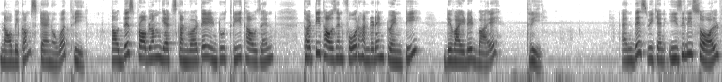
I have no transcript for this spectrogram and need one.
now becomes 10 over 3. Now this problem gets converted into 3000 30,420 divided by 3 and this we can easily solve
